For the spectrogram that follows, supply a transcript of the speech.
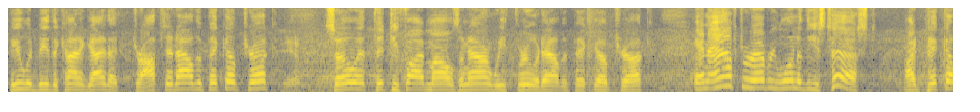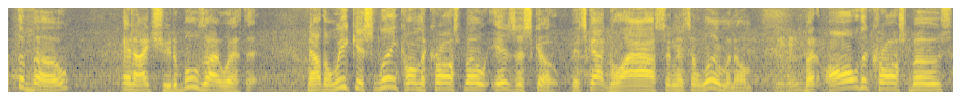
he would be the kind of guy that drops it out of the pickup truck. Yep. So at 55 miles an hour, we threw it out of the pickup truck. And after every one of these tests, I'd pick up the bow and I'd shoot a bullseye with it. Now the weakest link on the crossbow is a scope. It's got glass and it's aluminum, but all the crossbows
